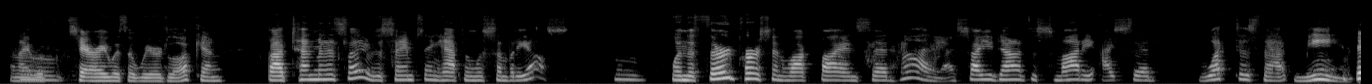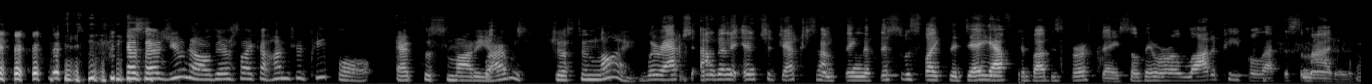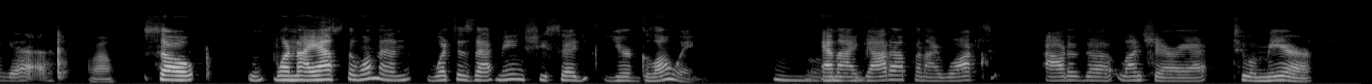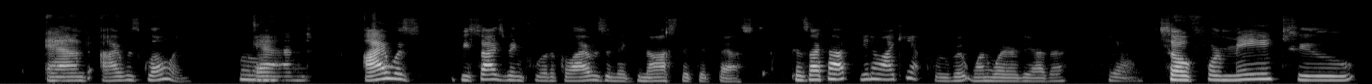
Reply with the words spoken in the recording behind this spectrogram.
And I looked at Terri with a weird look. And about 10 minutes later, the same thing happened with somebody else. Mm. When the third person walked by and said, Hi, I saw you down at the Samadhi, I said, What does that mean? because as you know, there's like a hundred people at the Samadhi. I was just in line. We're actually, I'm going to interject something that this was like the day after Bubba's birthday. So there were a lot of people at the Samadhi. yeah. wow. So when I asked the woman, What does that mean? She said, You're glowing. And I got up and I walked out of the lunch area to a mirror and I was glowing. Mm. And I was, besides being political, I was an agnostic at best because I thought, you know, I can't prove it one way or the other. Yeah. So for me to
